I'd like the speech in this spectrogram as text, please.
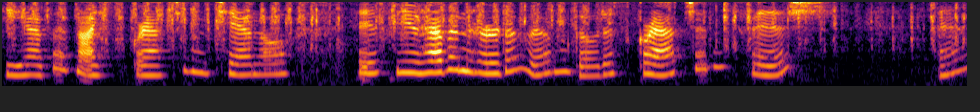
He has a nice scratching channel. If you haven't heard of him, go to Scratch and Fish and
